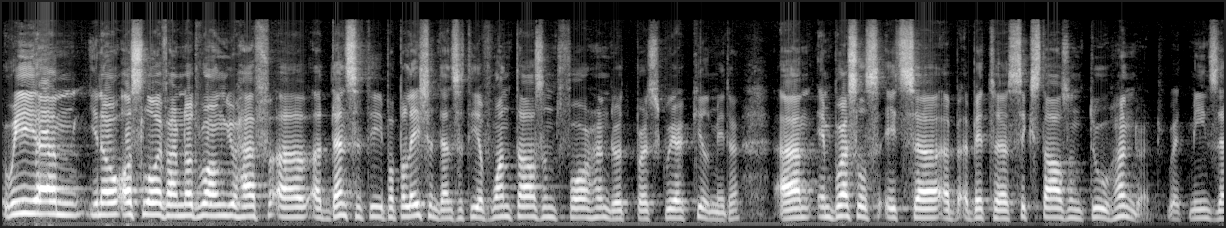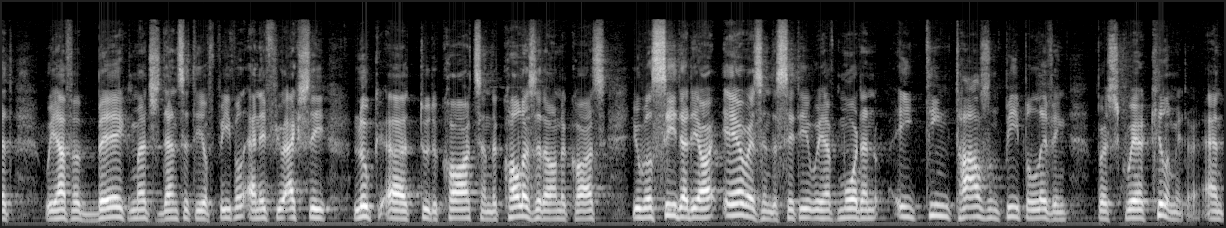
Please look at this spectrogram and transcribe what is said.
We, um, you know, Oslo, if I'm not wrong, you have a density, population density of 1,400 per square kilometer. Um, in Brussels, it's uh, a, a, bit uh, 6,200, which means that we have a big, much density of people. And if you actually look uh, to the cards and the colors that are on the cards, you will see that there are areas in the city. We have more than 18,000 people living per square kilometer. And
